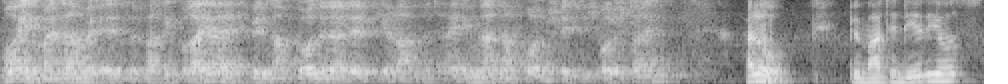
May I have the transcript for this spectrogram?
Moin, mein Name ist Patrick Breyer, ich bin Abgeordneter der Piratenpartei im Landtag von Schleswig-Holstein. Hallo, ich bin Martin Delius,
